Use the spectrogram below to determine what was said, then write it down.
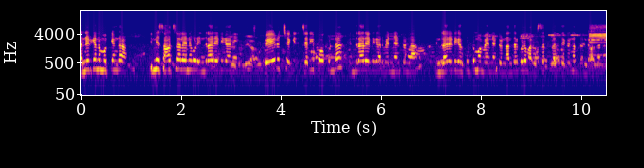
అన్నిటికన్నా ముఖ్యంగా ఇన్ని సంవత్సరాలైనా కూడా ఇందిరారెడ్డి గారి పేరు చెగి- చెరిగిపోకుండా ఇందిరారెడ్డి గారు వెన్నంటున్న ఇందిరారెడ్డి గారి కుటుంబం వెన్నంటున్న అందరు కూడా మరొకసారి ప్రత్యేకంగా ధన్యవాదాలు.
